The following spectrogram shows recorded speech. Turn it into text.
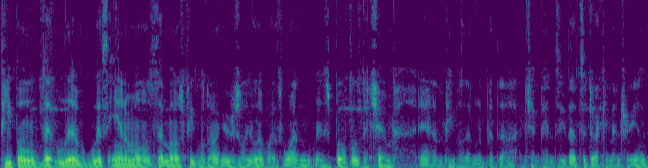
people that live with animals that most people don't usually live with. One is Bobo the chimp, and people that live with the chimpanzee. That's a documentary, and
